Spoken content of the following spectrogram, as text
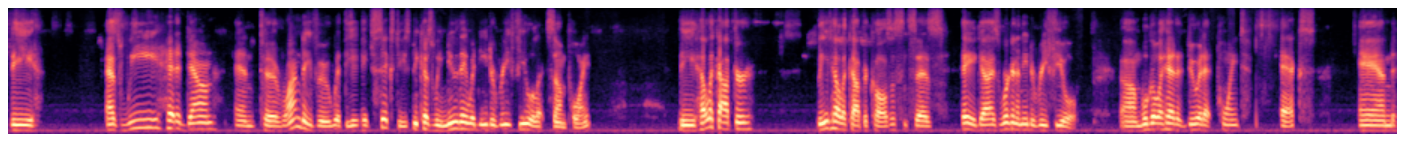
The as we headed down and to rendezvous with the H-60s because we knew they would need to refuel at some point. The helicopter lead helicopter calls us and says, "Hey guys, we're going to need to refuel. Um, we'll go ahead and do it at point X, and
